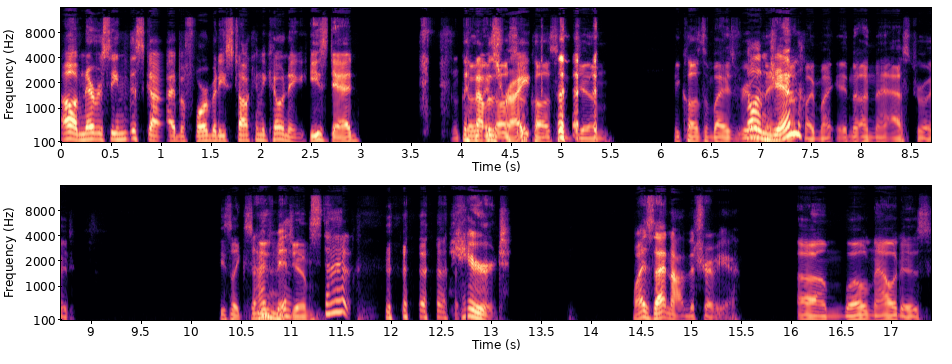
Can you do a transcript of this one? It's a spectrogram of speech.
oh, I've never seen this guy before, but he's talking to Koenig. He's dead. Koenig was also right. calls him Jim. he calls him by his real Call name, Jim? by in, on the asteroid. He's like, excuse me, Jim. that? Weird. Why is that not in the trivia? um, well, now it is.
